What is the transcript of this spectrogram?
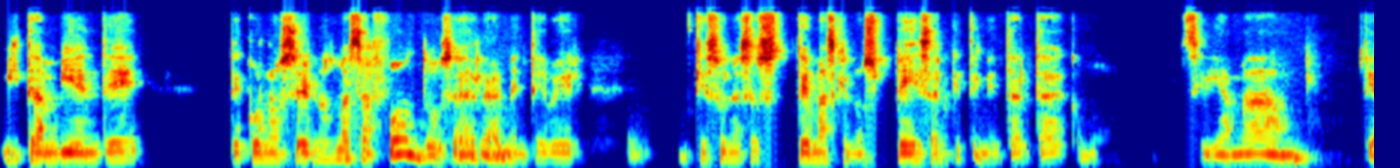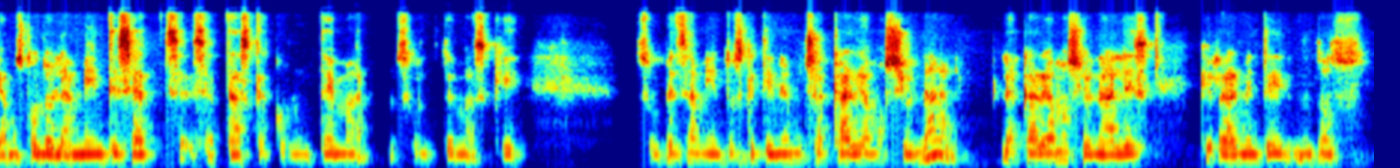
y también de, de conocernos más a fondo, o sea, de realmente ver qué son esos temas que nos pesan, que tienen tanta, como se llama, digamos, cuando la mente se, se, atasca con un tema, son temas que son pensamientos que tienen mucha carga emocional. La carga emocional es que realmente nos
